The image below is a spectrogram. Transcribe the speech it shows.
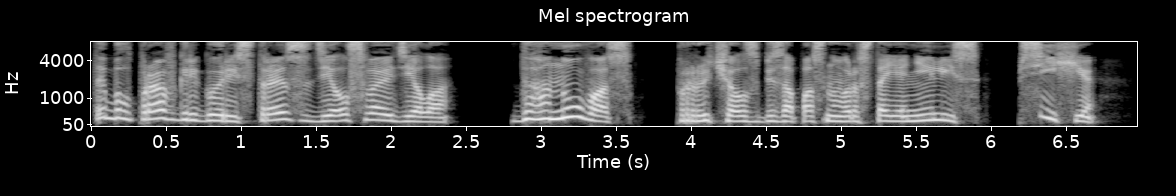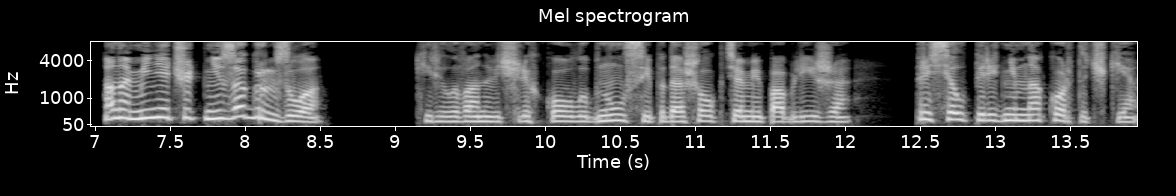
Ты был прав, Григорий, стресс сделал свое дело». «Да ну вас!» — прорычал с безопасного расстояния лис. «Психи! Она Кирилл Иванович легко улыбнулся и подошел к Тёме поближе. Присел перед ним на корточке.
